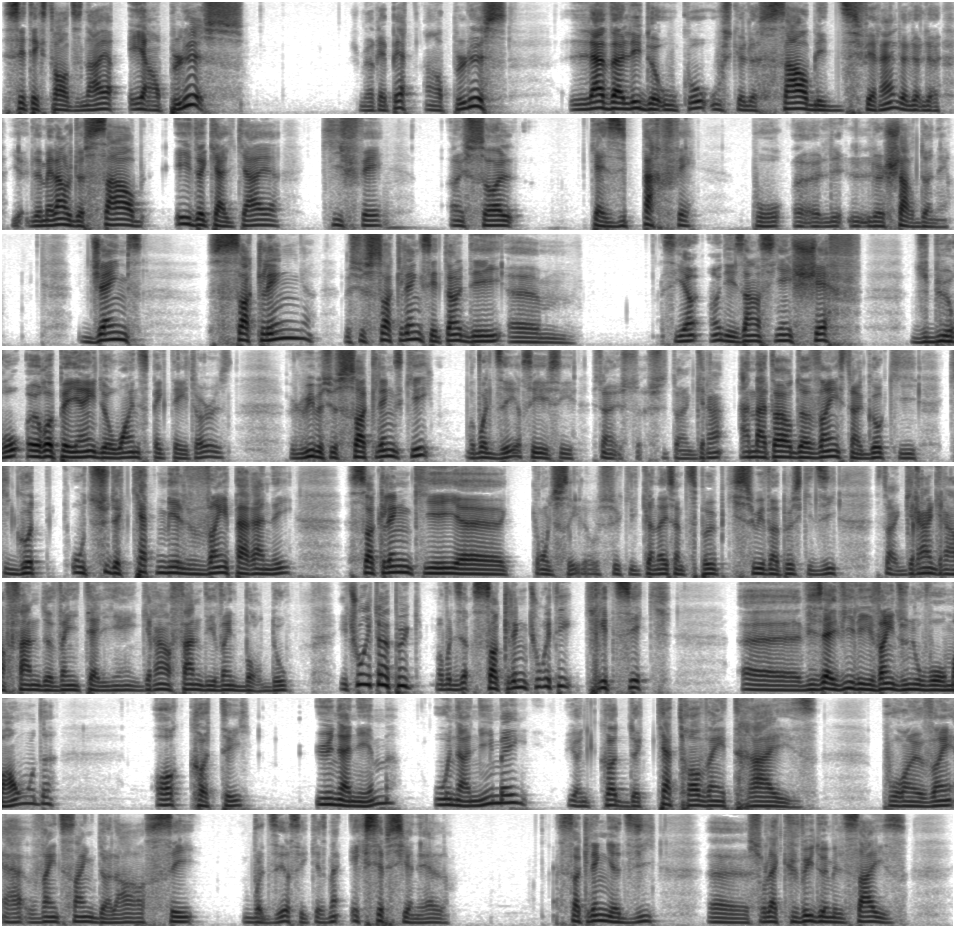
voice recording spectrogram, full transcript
c'est extraordinaire. Et en plus, je me répète, en plus, la vallée de Houko, où ce que le sable est différent, le, mélange de sable et de calcaire qui fait un sol quasi parfait pour euh, le, chardonnay. James Suckling, M. Suckling, c'est un des, euh, un, des anciens chefs du bureau européen de Wine Spectators. Lui, M. Suckling, qui est on va le dire, c'est un, grand amateur de vin. C'est un gars qui, qui goûte au-dessus de 4000 vins par année. Suckling, qui est, euh, qu'on le sait, ceux qui le connaissent un petit peu et qui suivent un peu ce qu'il dit, c'est un grand, grand fan de vins italiens, grand fan des vins de Bordeaux. Il a toujours été un peu, on va dire, Suckling, toujours été critique euh, vis-à-vis les vins du Nouveau Monde, a coté unanime, unanime, il y a une cote de 93 pour un vin à 25 C'est, on va le dire, c'est quasiment exceptionnel. Suckling a dit euh, sur la QV 2016,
